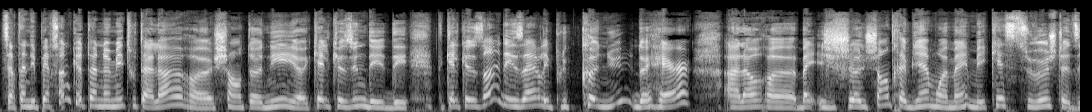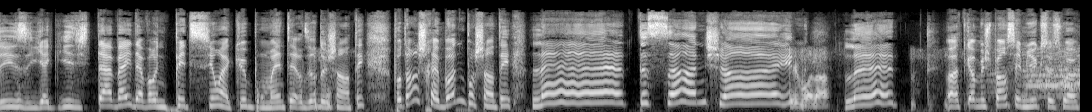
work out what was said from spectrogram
certaines des personnes que tu as nommées tout à l'heure euh, chantonner euh, quelques-unes des, des quelques-uns des airs les plus connus de Hair. Alors euh, ben je le chanterais bien moi-même, mais qu'est-ce que tu veux je te dise, il y a il d'avoir une pétition à Cube pour m'interdire de chanter. Pourtant je serais bonne pour chanter Let the sunshine. Et voilà. Let ah, tout cas, mais je pense que c'est mieux que ce soit.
